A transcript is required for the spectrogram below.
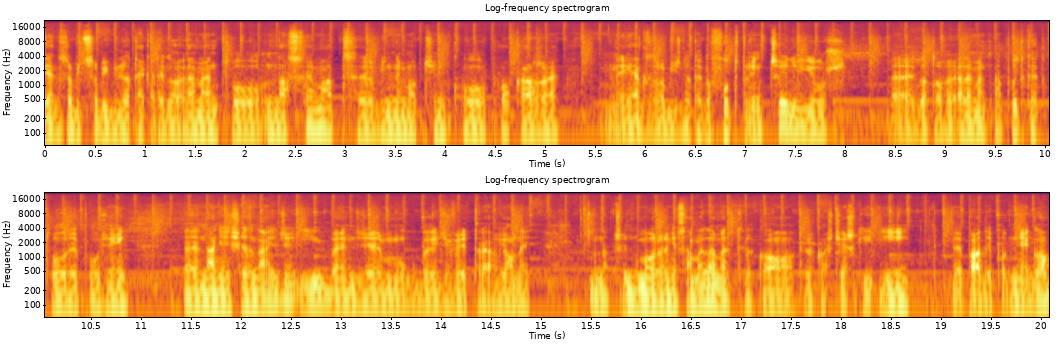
jak zrobić sobie bibliotekę tego elementu na schemat. W innym odcinku pokażę jak zrobić do tego footprint, czyli już e, gotowy element na płytkę, który później e, na niej się znajdzie i będzie mógł być wytrawiony. Znaczy może nie sam element, tylko, tylko ścieżki i pady pod niego.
